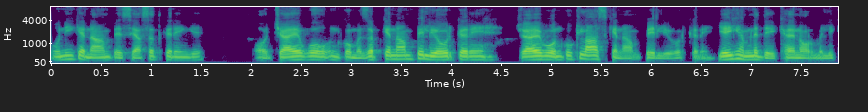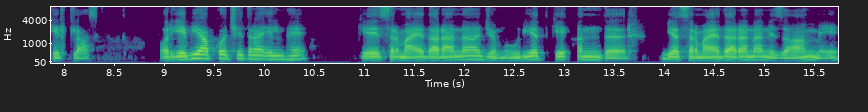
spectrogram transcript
उन्हीं के नाम पे सियासत करेंगे। और चाहे वो उनको मज़हब के नाम पे लियोर करें चाहे वो उनको क्लास के नाम पे लियोर करें। यही हमने देखा है नॉर्मली के क्लास और ये भी आपको अच्छी तरह इल्म है कि सरमादाराना जमहूरियत के अंदर या सरमादाराना निज़ाम में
